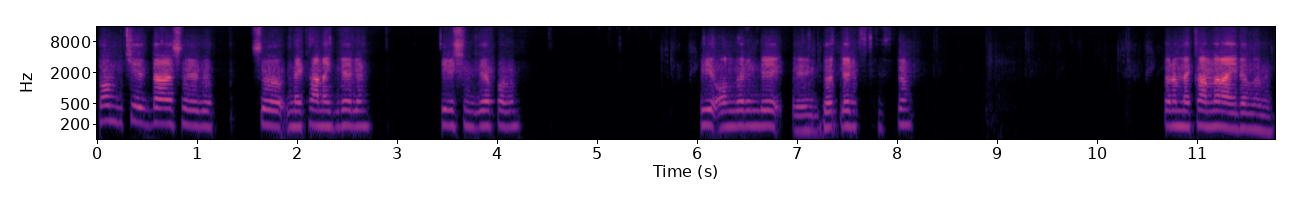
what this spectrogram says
Son bir kez daha şöyle bir şu mekana girelim. Girişimizi yapalım. Bir onların bir e, götleri tutsun. Sonra mekandan ayrılalım.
